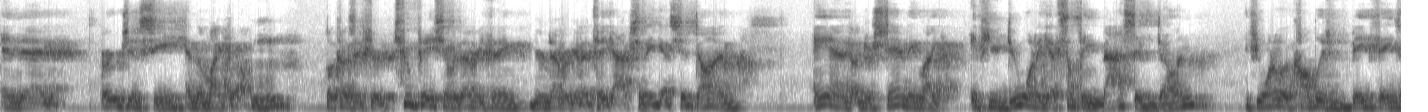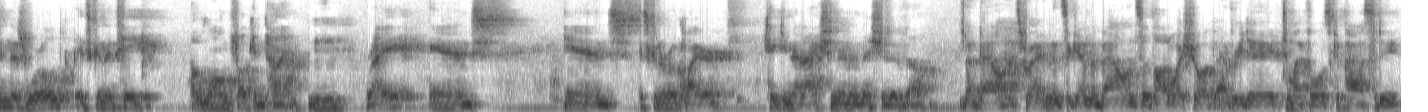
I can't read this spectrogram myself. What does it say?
and then urgency in the micro. Because if you're too patient with everything, you're never going to take action and get shit done. And understanding, like, if you do want to get something massive done, if you want to accomplish big things in this world, it's going to take a long fucking time, mm-hmm. right? And and it's going to require taking that action and initiative, though. that balance, right? And it's again the balance of how do I show up every day to my fullest capacity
